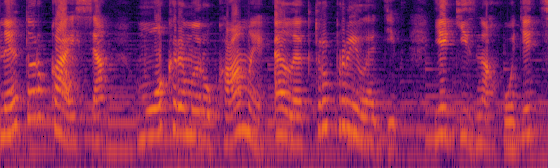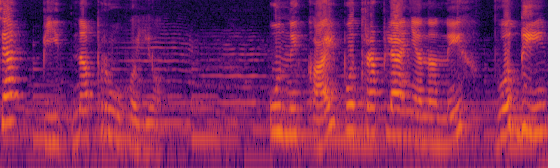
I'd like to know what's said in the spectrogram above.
Не торкайся мокрими руками електроприладів, які знаходяться під напругою. Уникай потрапляння на них води.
